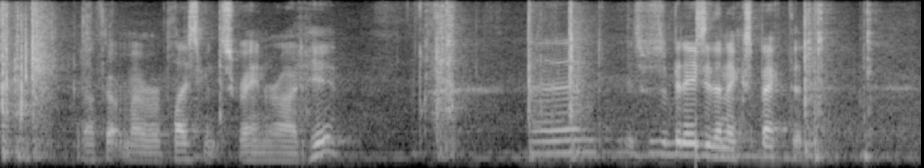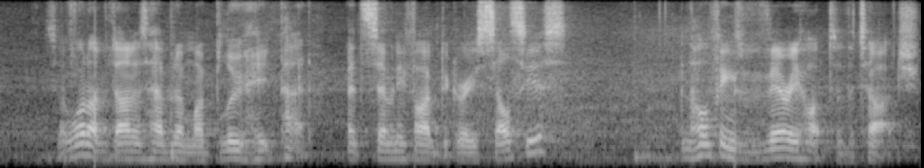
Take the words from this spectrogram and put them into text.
but I've got my replacement screen right here. And this was a bit easier than expected. So what I've done is have it on my blue heat pad at 75 degrees Celsius. And the whole thing's very hot to the touch.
